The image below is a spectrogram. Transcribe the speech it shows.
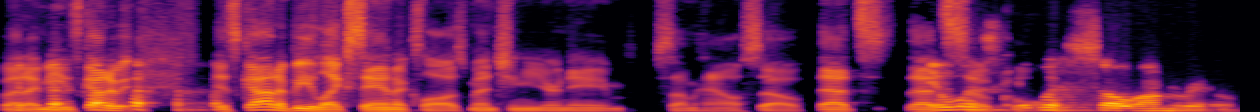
but I mean, it's got to be, it's got to be like Santa Claus mentioning your name somehow. So that's that's was, so cool. It was so unreal.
